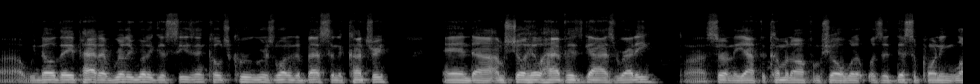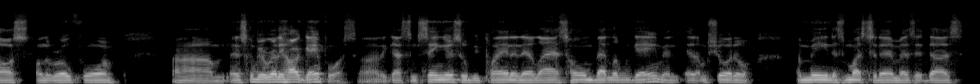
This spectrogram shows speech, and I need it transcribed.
Uh, we know they've had a really really good season. Coach Kruger is one of the best in the country, and uh, I'm sure he'll have his guys ready. Uh, certainly after coming off, I'm sure what was a disappointing loss on the road for him. Um, and it's going to be a really hard game for us. Uh, they got some seniors who'll be playing in their last home Bedlam game, and, and I'm sure it'll mean as much to them as it does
